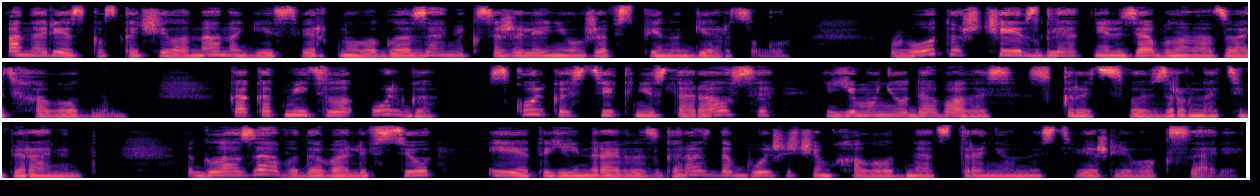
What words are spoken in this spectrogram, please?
она резко вскочила на ноги и сверкнула глазами, к сожалению, уже в спину герцогу. Вот уж чей взгляд нельзя было назвать холодным. Как отметила Ольга, Сколько Стик не старался, ему не удавалось скрыть свой взрывной темперамент. Глаза выдавали все, и это ей нравилось гораздо больше, чем холодная отстраненность вежливого Ксари.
